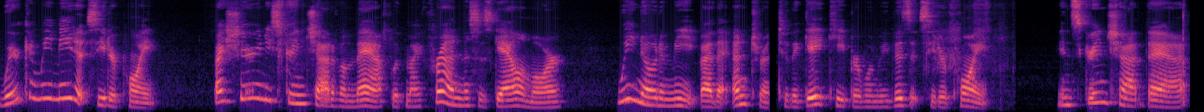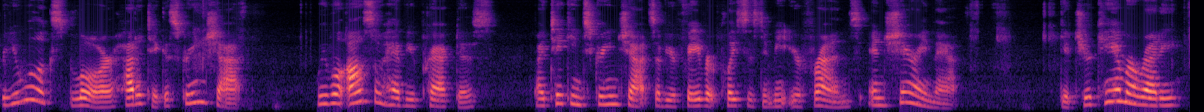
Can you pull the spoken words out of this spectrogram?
Where can we meet at Cedar Point? By sharing a screenshot of a map with my friend Mrs. Gallimore, we know to meet by the entrance to the gatekeeper when we visit Cedar Point. In Screenshot That, you will explore how to take a screenshot. We will also have you practice by taking screenshots of your favorite places to meet your friends and sharing that. Get your camera ready.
